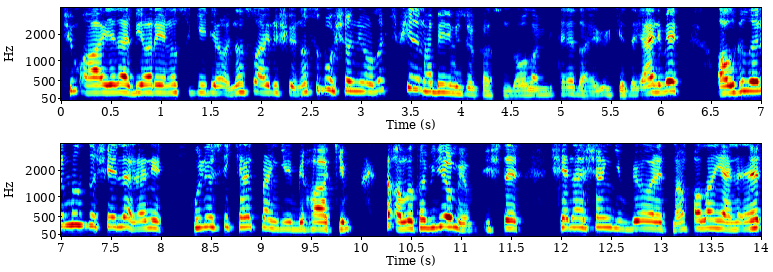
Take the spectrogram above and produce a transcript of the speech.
tüm aileler bir araya nasıl geliyor, nasıl ayrışıyor, nasıl boşanıyorlar hiçbir şeyden haberimiz yok aslında olan bitene dair ülkede. Yani ve algılarımız da şeyler hani Hulusi Kentmen gibi bir hakim anlatabiliyor muyum? İşte Şener Şen gibi bir öğretmen falan yani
